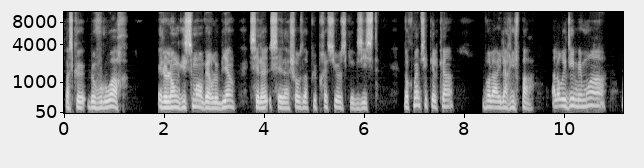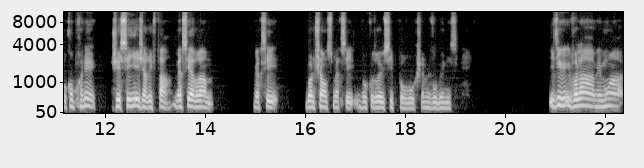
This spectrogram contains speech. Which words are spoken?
Parce que le vouloir et le languissement vers le bien, c'est la, la, chose la plus précieuse qui existe. Donc même si quelqu'un, voilà, il n'arrive pas, alors il dit, mais moi, vous comprenez, j'ai essayé, j'arrive pas. Merci Abraham. Merci. Bonne chance, merci. Beaucoup de réussite pour vous. Que vous bénisse. Il dit, voilà, mais moi,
